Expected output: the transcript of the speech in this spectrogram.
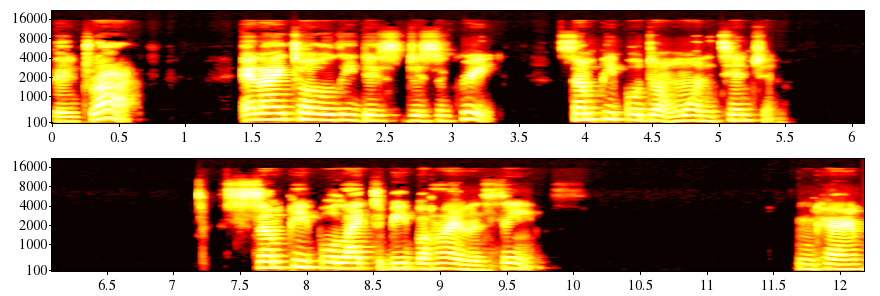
they drive. And I totally dis- disagree. Some people don't want attention. Some people like to be behind the scenes. Okay.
